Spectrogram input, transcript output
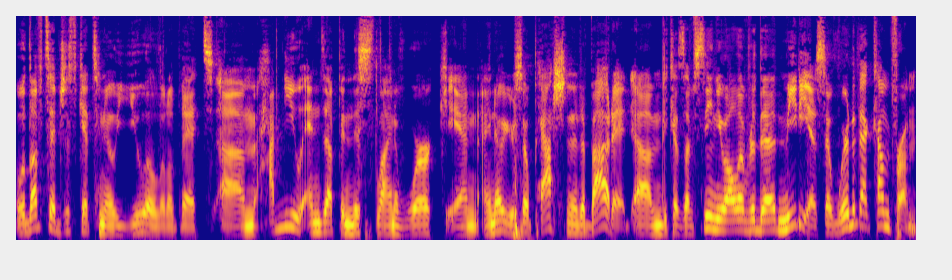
I would love to just get to know you a little bit. Um, how did you end up in this line of work? And I know you're so passionate about it um, because I've seen you all over the media. So, where did that come from?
